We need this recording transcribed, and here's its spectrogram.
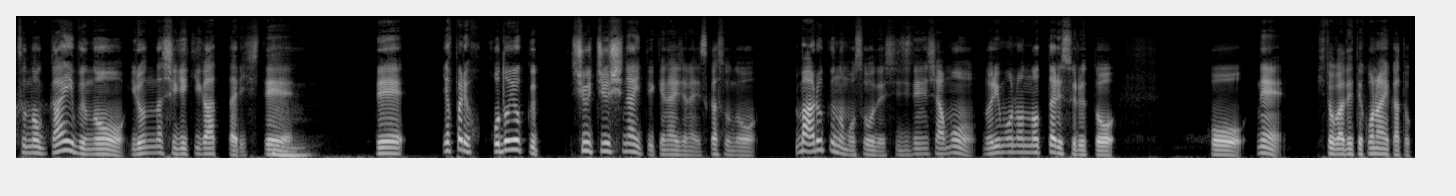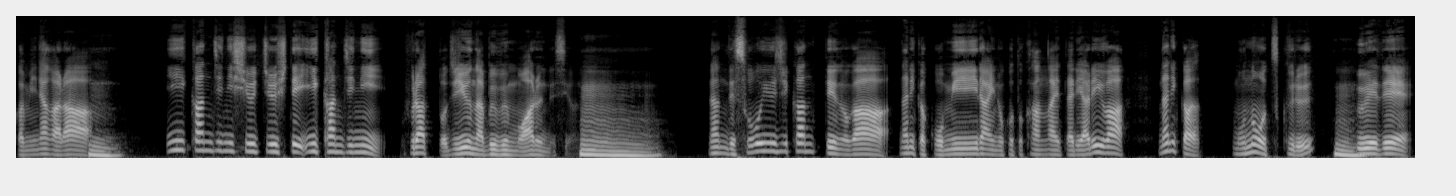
その外部のいろんな刺激があったりして、うん。で、やっぱり程よく集中しないといけないじゃないですか、その、まあ歩くのもそうですし、自転車も乗り物に乗ったりすると、こう、ね、人が出てこないかとか見ながら、うん。いい感じに集中して、いい感じに、フラット、自由な部分もあるんですよね。うん。なんで、そういう時間っていうのが、何かこう未来のこと考えたり、あるいは何かものを作るうん。上で、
